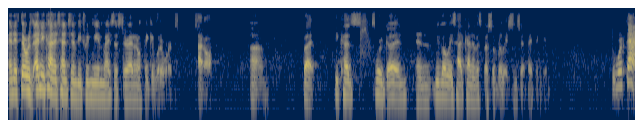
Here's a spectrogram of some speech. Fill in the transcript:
and if there was any kind of tension between me and my sister, I don't think it would have worked at all. Um, but because we're good and we've always had kind of a special relationship, I think it, it worked out.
